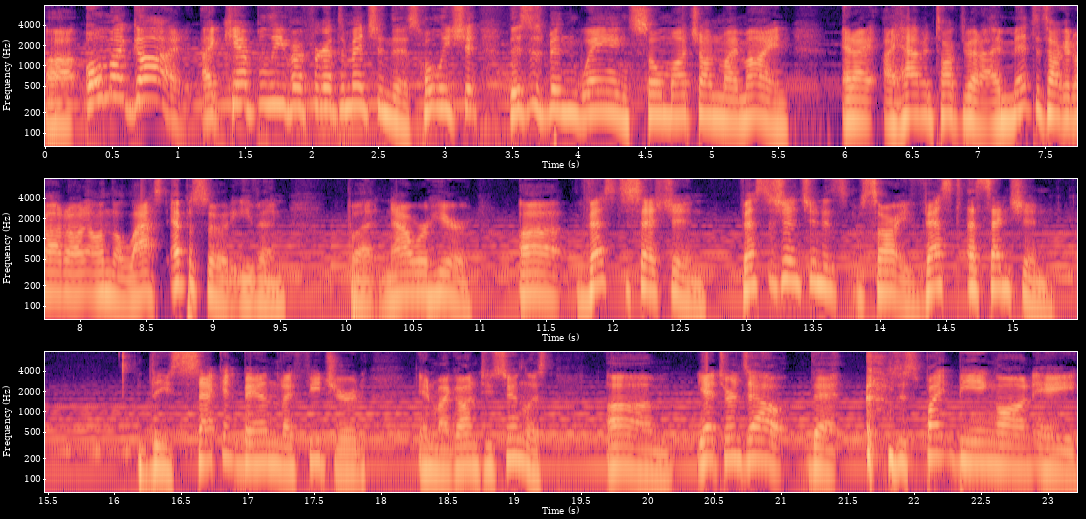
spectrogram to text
Uh, oh my god! I can't believe I forgot to mention this. Holy shit! This has been weighing so much on my mind, and I, I haven't talked about it. I meant to talk about it on, on the last episode, even, but now we're here. Uh, Vest Ascension. Vest Ascension is sorry. Vest Ascension, the second band that I featured in my Gone Too Soon list. Um, yeah, it turns out that despite being on a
